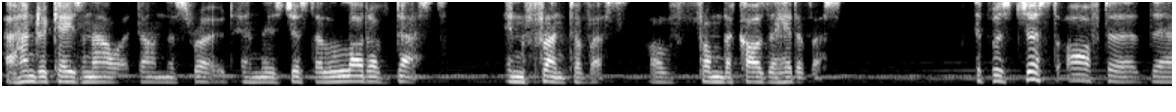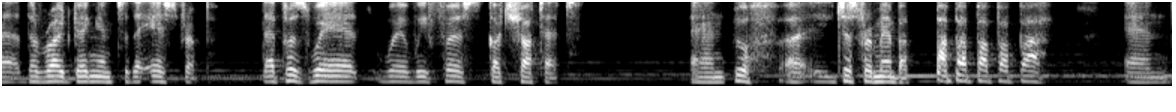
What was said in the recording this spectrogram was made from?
100 Ks an hour down this road and there's just a lot of dust in front of us, of from the cars ahead of us. It was just after the, the road going into the airstrip. That was where where we first got shot at. And oof, uh, just remember, ba ba ba ba ba, and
